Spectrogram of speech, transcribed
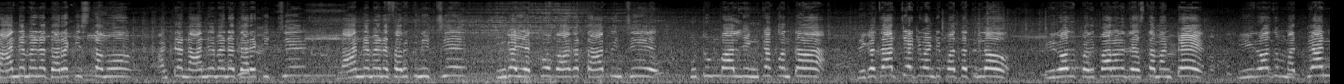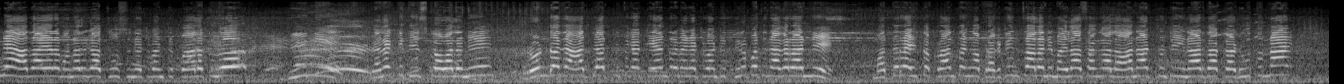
నాణ్యమైన ధరకిస్తాము అంటే నాణ్యమైన ధరకిచ్చి నాణ్యమైన సరుకునిచ్చి ఇంకా ఎక్కువ బాగా తాపించి కుటుంబాల్ని ఇంకా కొంత దిగజార్చేటువంటి పద్ధతిలో ఈరోజు పరిపాలన చేస్తామంటే ఈరోజు మద్యాన్నే ఆదాయ వనరుగా చూస్తున్నటువంటి పాలకులు దీన్ని వెనక్కి తీసుకోవాలని రెండోది ఆధ్యాత్మిక కేంద్రమైనటువంటి తిరుపతి నగరాన్ని మధ్యరహిత ప్రాంతంగా ప్రకటించాలని మహిళా సంఘాలు ఆనాటి నుండి ఈనాటి దాకా అడుగుతున్నాయి.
